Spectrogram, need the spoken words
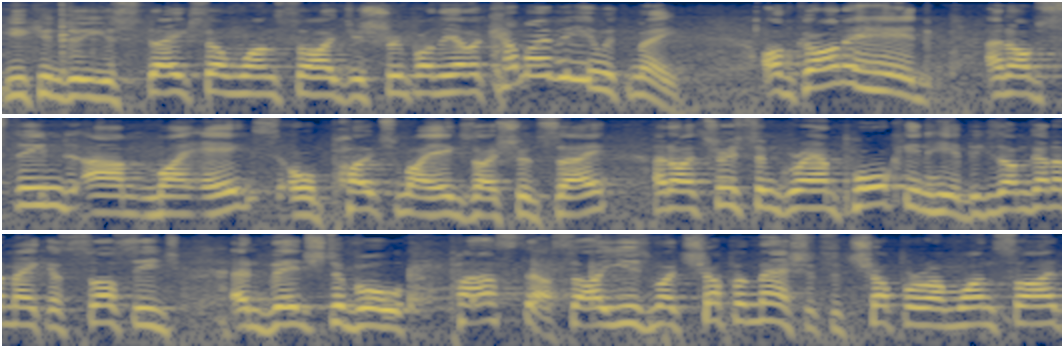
you can do your steaks on one side, your shrimp on the other. Come over here with me. I've gone ahead and I've steamed um, my eggs, or poached my eggs, I should say, and I threw some ground pork in here because I'm going to make a sausage and vegetable pasta. So I use my chopper mash. It's a chopper on one side,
